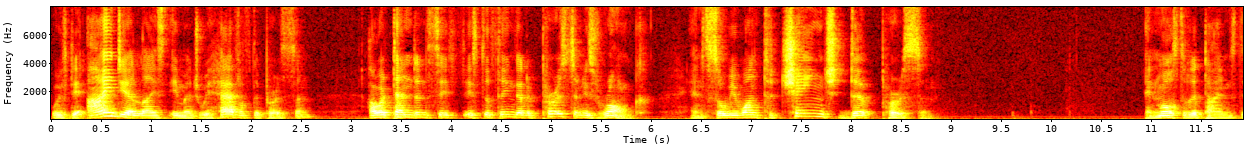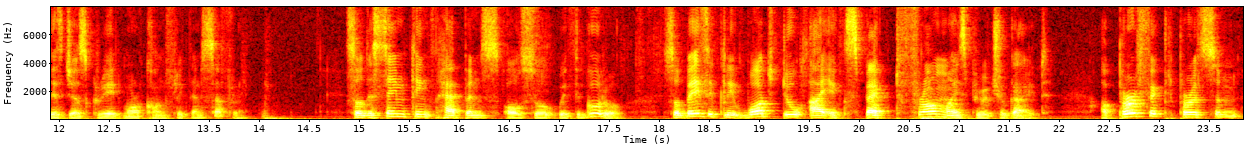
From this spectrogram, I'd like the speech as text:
with the idealized image we have of the person, our tendency is to think that the person is wrong. And so we want to change the person. And most of the times, this just creates more conflict and suffering. So the same thing happens also with the guru. So basically, what do I expect from my spiritual guide? A perfect person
